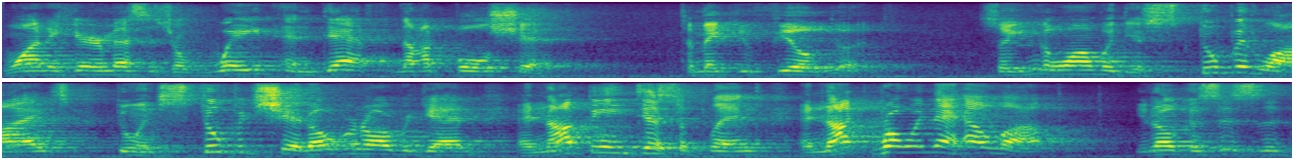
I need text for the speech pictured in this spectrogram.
want to hear a message of weight and depth, not bullshit, to make you feel good. So you can go on with your stupid lives, doing stupid shit over and over again, and not being disciplined, and not growing the hell up, you know, because this is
